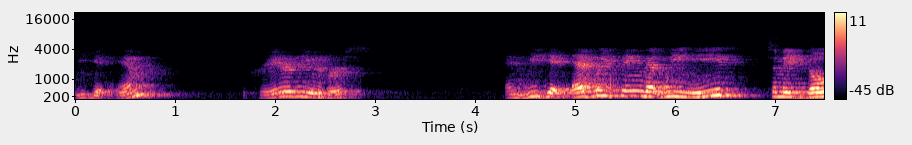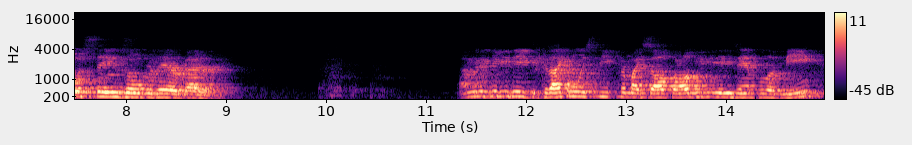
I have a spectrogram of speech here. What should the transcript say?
we get Him, the creator of the universe, and we get everything that we need to make those things over there better. I'm going to give you the, because I can only speak for myself, but I'll give you the example of me.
